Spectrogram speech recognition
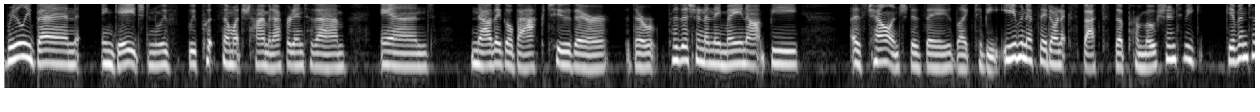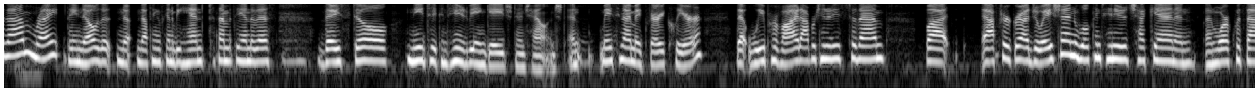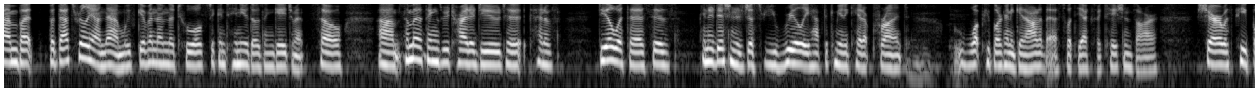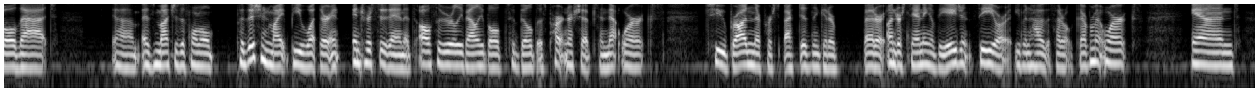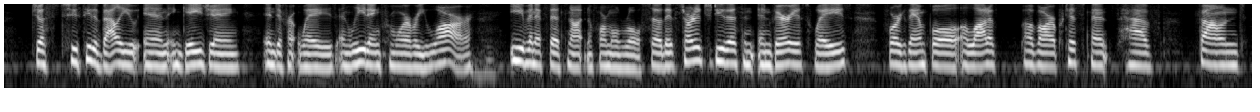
really been engaged and we've we've put so much time and effort into them and now they go back to their their position and they may not be as challenged as they'd like to be, even if they don't expect the promotion to be given to them, right? They know that no, nothing's going to be handed to them at the end of this. Mm-hmm. they still need to continue to be engaged and challenged. And mm-hmm. Macey and I make very clear that we provide opportunities to them, but after graduation, we'll continue to check in and, and work with them, but but that's really on them. We've given them the tools to continue those engagements. So um, some of the things we try to do to kind of deal with this is, in addition to just you really have to communicate up front what people are going to get out of this, what the expectations are. Share with people that um, as much as a formal position might be what they're in- interested in, it's also really valuable to build those partnerships and networks to broaden their perspectives and get a better understanding of the agency or even how the federal government works, and just to see the value in engaging in different ways and leading from wherever you are, mm-hmm. Even if that's not in a formal role. So they've started to do this in, in various ways. For example, a lot of, of our participants have found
